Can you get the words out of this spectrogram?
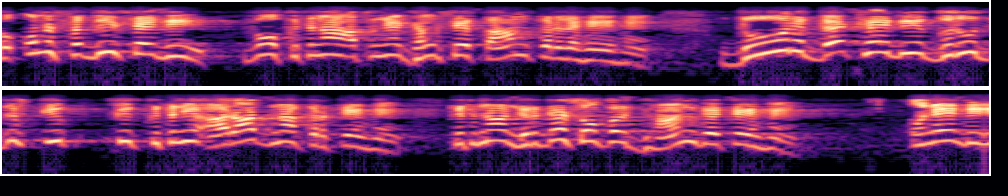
तो उन सभी से भी वो कितना अपने ढंग से काम कर रहे हैं। दूर बैठे भी गुरु दृष्टि की कितनी आराधना करते हैं, कितना निर्देशों पर ध्यान देते हैं। उन्हें भी,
